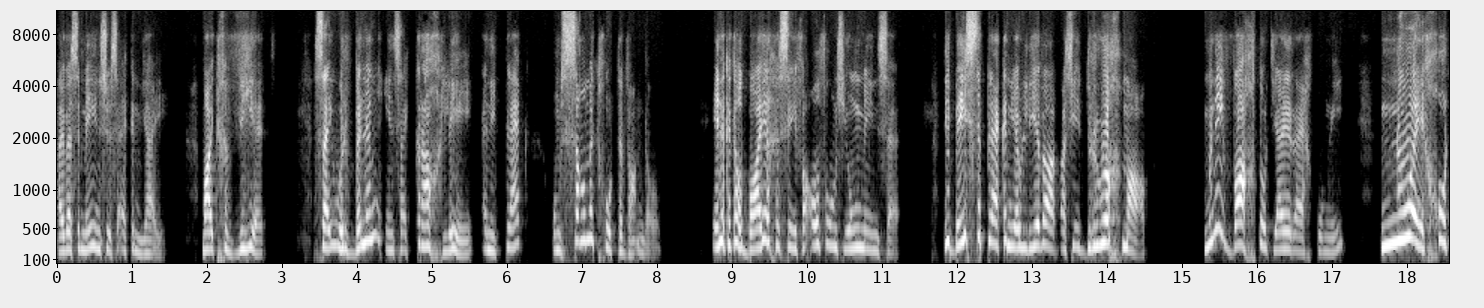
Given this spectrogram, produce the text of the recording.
Hy was 'n mens soos ek en jy. Maar hy het geweet sy oorwinning en sy krag lê in die plek om saam met God te wandel. En ek het al baie gesê vir al vir ons jong mense, die beste plek in jou lewe as jy droog maak. Moenie wag tot jy regkom nie. Nooi God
